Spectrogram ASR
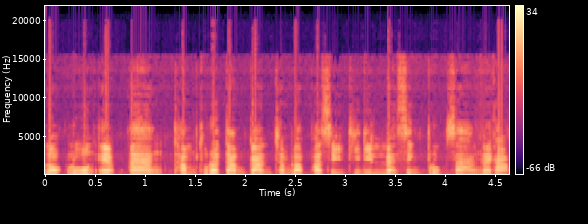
หลอกลวงแอบอ้างทำธุรกรรมการชำระภาษีที่ดินและสิ่งปลูกสร้างนะครับ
